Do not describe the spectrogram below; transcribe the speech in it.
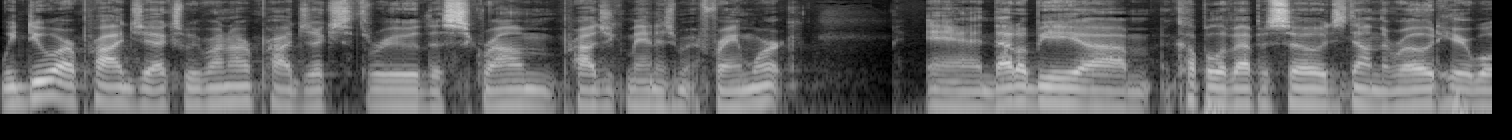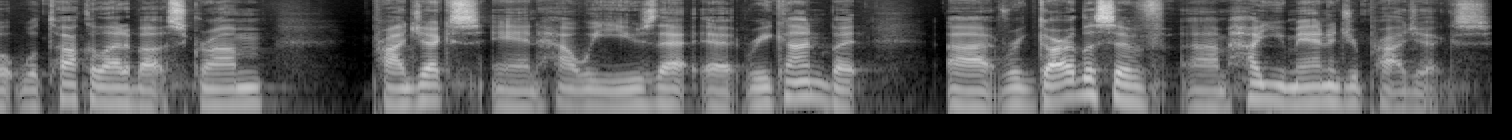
we do our projects. We run our projects through the Scrum project management framework, and that'll be um, a couple of episodes down the road. Here, we'll we'll talk a lot about Scrum projects and how we use that at Recon, but uh, regardless of um, how you manage your projects,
